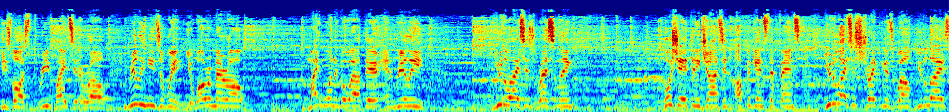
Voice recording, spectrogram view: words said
He's lost three fights in a row. He really needs a win. Yoel Romero might want to go out there and really utilize his wrestling, push Anthony Johnson up against the fence, utilize his striking as well, utilize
